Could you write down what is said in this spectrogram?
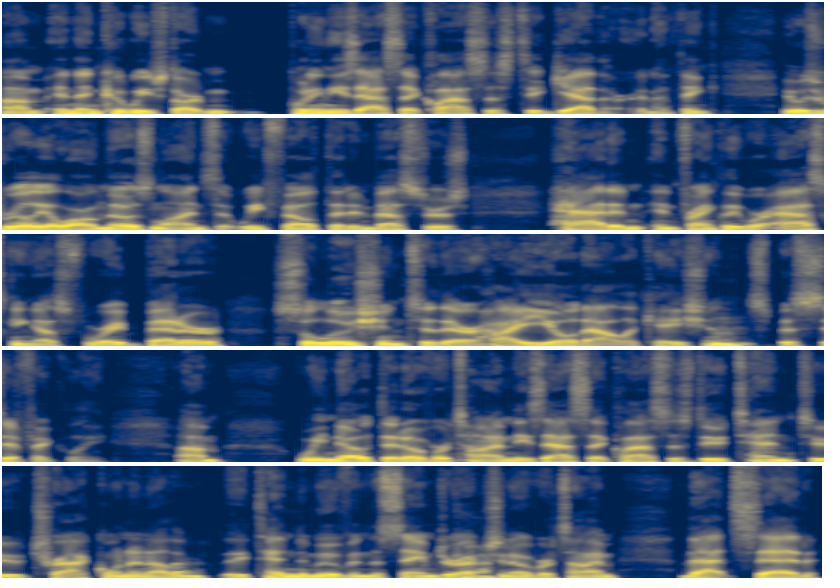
Um, and then could we start putting these asset classes together? And I think it was really along those lines that we felt that investors had and, and frankly were asking us for a better solution to their high yield allocation hmm. specifically. Um, we note that over time, these asset classes do tend to track one another. They tend to move in the same direction okay. over time. That said,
